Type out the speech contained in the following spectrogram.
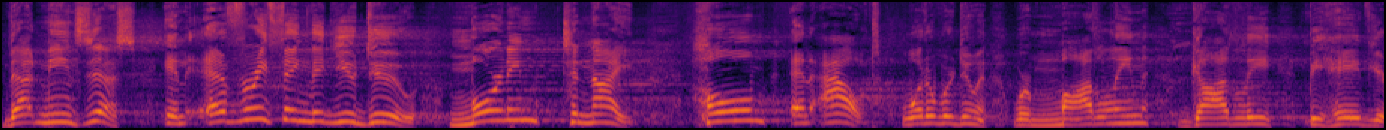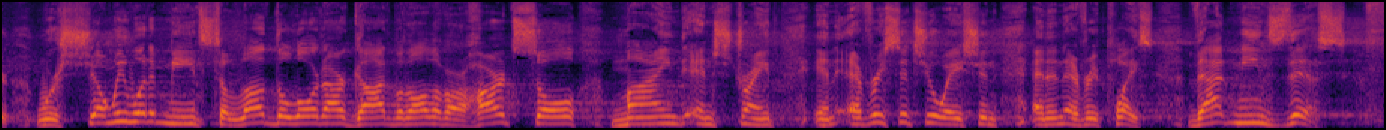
That means this in everything that you do, morning to night, home and out, what are we doing? We're modeling godly behavior. We're showing what it means to love the Lord our God with all of our heart, soul, mind, and strength in every situation and in every place. That means this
